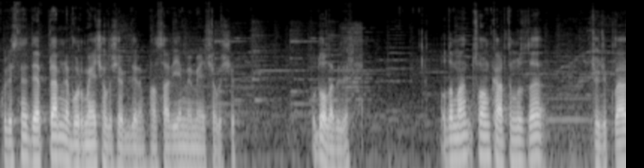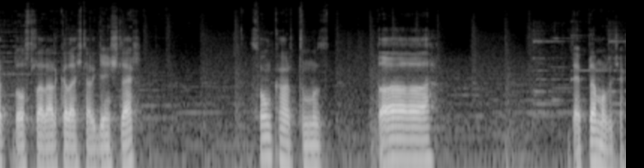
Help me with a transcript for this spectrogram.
Kulesine depremle vurmaya çalışabilirim. Hasar yememeye çalışıp. Bu da olabilir. O zaman son kartımızda çocuklar, dostlar, arkadaşlar, gençler. Son kartımızda deprem olacak.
